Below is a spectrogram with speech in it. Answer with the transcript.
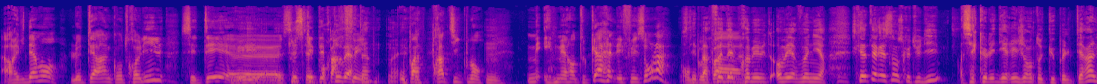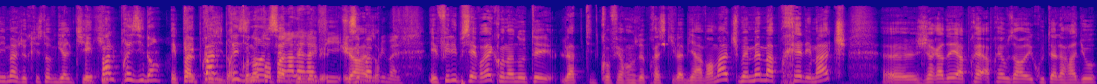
Alors évidemment, le terrain contre Lille, c'était euh, bah, tout ce qui était parfait, ouverte, hein. Ouais. ou pas pratiquement. Mm. Mais, mais en tout cas, les faits sont là. On C'est parfait pas- dès le premier but. On va y revenir. Ce qui est intéressant, ce que tu dis, c'est que les dirigeants ont occupé le terrain l'image de Christophe Galtier. Et qui- pas le président. Et pas le président, qu'on n'entend de pas début. Et pas plus mal. Et Philippe, c'est vrai qu'on a noté la petite conférence de presse qui va bien avant match, mais même après les matchs, euh, j'ai regardé après, après vous avoir écouté à la radio,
